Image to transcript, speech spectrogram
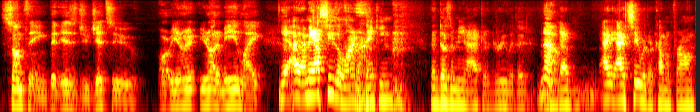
something that is jujitsu or you know you know what i mean like yeah I, I mean i see the line of thinking that doesn't mean i have to agree with it No. Like, I, I, I see where they're coming from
